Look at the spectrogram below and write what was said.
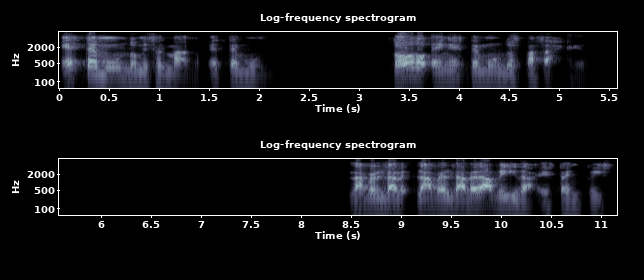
este mundo, mis hermanos, este mundo, todo en este mundo es pasajero. La, verdad, la verdadera vida está en Cristo.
